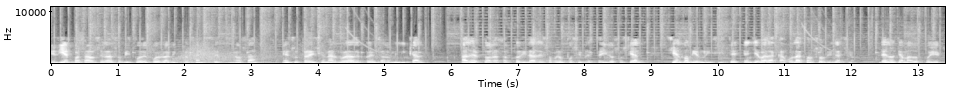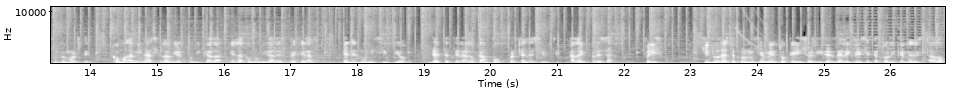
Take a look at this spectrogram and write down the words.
En días pasados, el arzobispo de Puebla, Víctor Sánchez Espinosa, en su tradicional rueda de prensa dominical, alertó a las autoridades sobre un posible estallido social si el gobierno insiste en llevar a cabo la consolidación de los llamados proyectos de muerte, como la mina a cielo abierto ubicada en la comunidad de Espejeras, en el municipio de Tetelado Campo, perteneciente a la empresa Frisco. Sin duda este pronunciamiento que hizo el líder de la Iglesia Católica en el Estado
